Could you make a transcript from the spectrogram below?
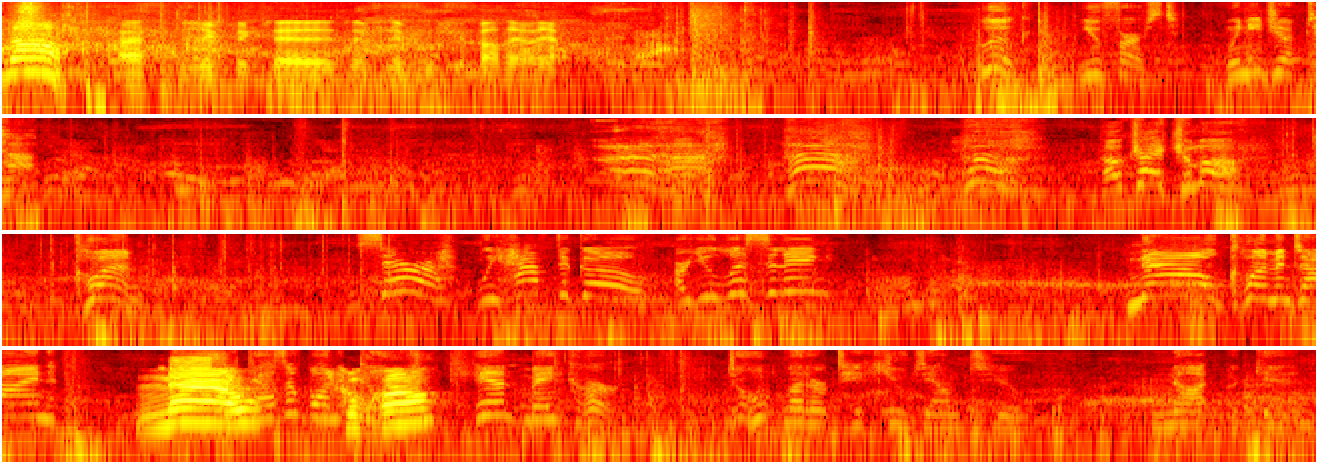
Non Ah, j'ai cru que ça, ça faisait bouffer par derrière. Luke, you first. We need you up top. Okay, come on! Clem, Sarah, we have to go. Are you listening? now, Clementine. Now She doesn't want to go. You can't make her. Don't let her take you down too. Not again.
